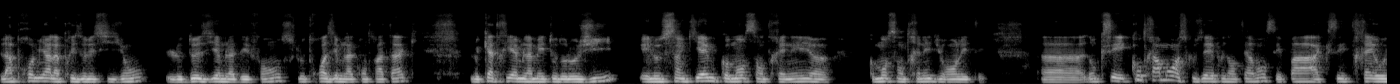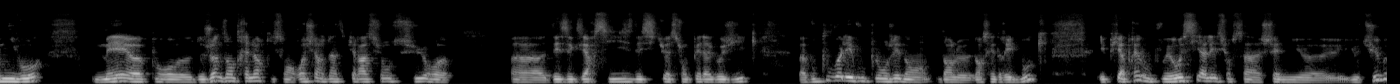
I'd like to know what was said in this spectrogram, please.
la première, la prise de décision, le deuxième, la défense, le troisième, la contre-attaque, le quatrième, la méthodologie, et le cinquième, comment s'entraîner, euh, durant l'été. Euh, donc, c'est contrairement à ce que vous avez présenté avant, c'est pas axé très haut niveau, mais euh, pour de jeunes entraîneurs qui sont en recherche d'inspiration sur des exercices, des situations pédagogiques, bah, vous pouvez aller vous plonger dans, dans, le, dans ces drill books. Et puis après, vous pouvez aussi aller sur sa chaîne euh, YouTube,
